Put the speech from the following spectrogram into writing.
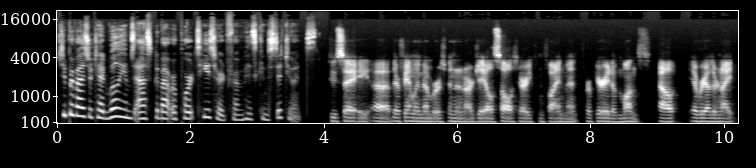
Supervisor Ted Williams asked about reports he's heard from his constituents who say uh, their family member has been in our jail solitary confinement for a period of months out every other night,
